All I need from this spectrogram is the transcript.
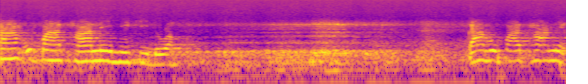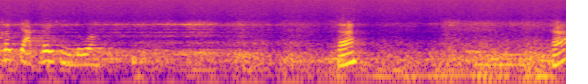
กามอุปาทานนี่มีกี่ดวง กามอุปาทานเนี่ยเขาจัดไว้กี่ดวง ฮะฮะ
